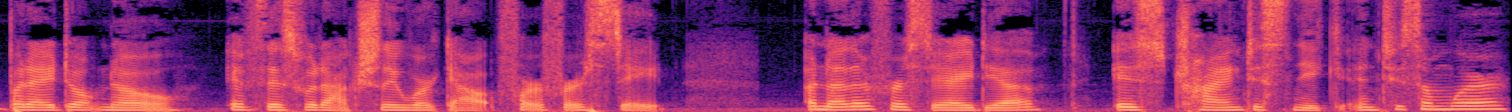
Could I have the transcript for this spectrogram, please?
but I don't know if this would actually work out for a first date. Another first date idea is trying to sneak into somewhere.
